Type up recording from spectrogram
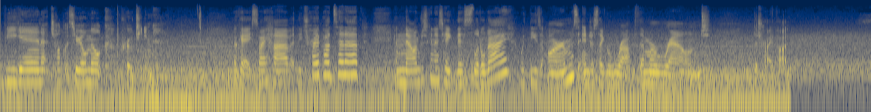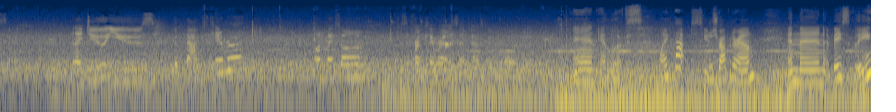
Vegan Chocolate Cereal Milk Protein. Okay, so I have the tripod set up and now I'm just gonna take this little guy with these arms and just like wrap them around the tripod. So, and I do use the back camera on my phone because the front camera isn't as good quality. And it looks like that. So you just wrap it around and then basically,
